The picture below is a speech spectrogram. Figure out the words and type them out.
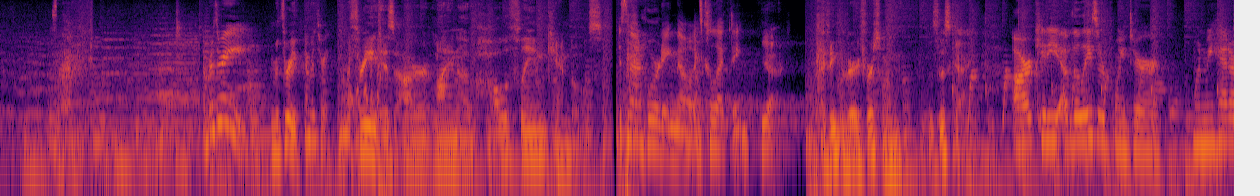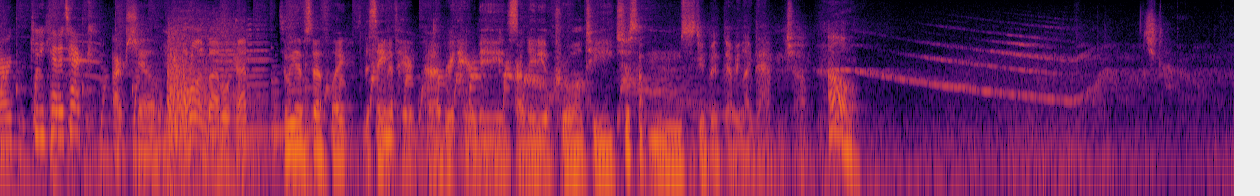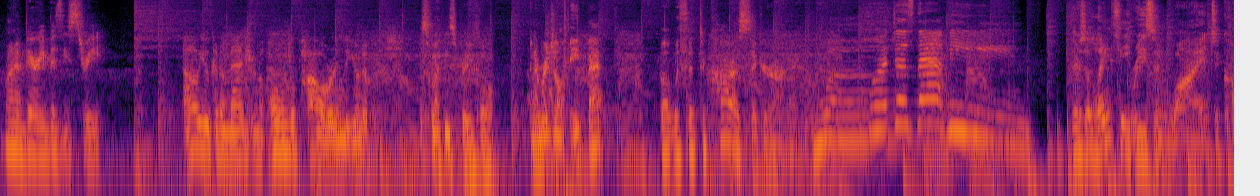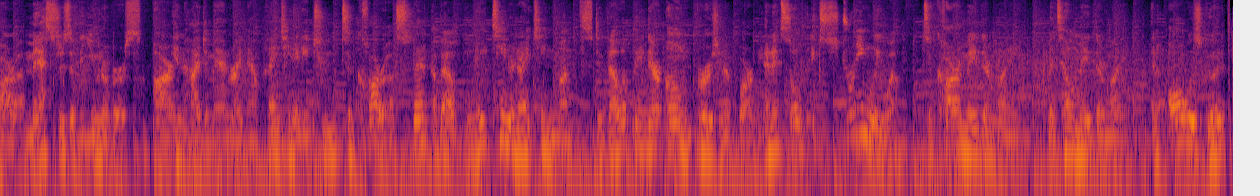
Number three. Number three. Number three. Number three is our line of Hall of Flame candles. It's not hoarding though, it's collecting. Yeah. I think the very first one was this guy. Our kitty of the laser pointer when we had our Kitty Cat Attack art show. Come on, Battle Cat. So we have stuff like the Saint of Hair, uh, Great Hair Days, Our Lady of Cruelty. It's just something stupid that we like to have in the shop. Oh. We're on a very busy street. Now you can imagine all the power in the universe. This one's pretty cool. An original 8-back, but with the Takara sticker on it. What? What does that mean? There's a lengthy reason why Takara, Masters of the Universe, are in high demand right now. 1982, Takara spent about 18 or 19 months developing their own version of Barbie, and it sold extremely well. Takara made their money, Mattel made their money, and all was good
